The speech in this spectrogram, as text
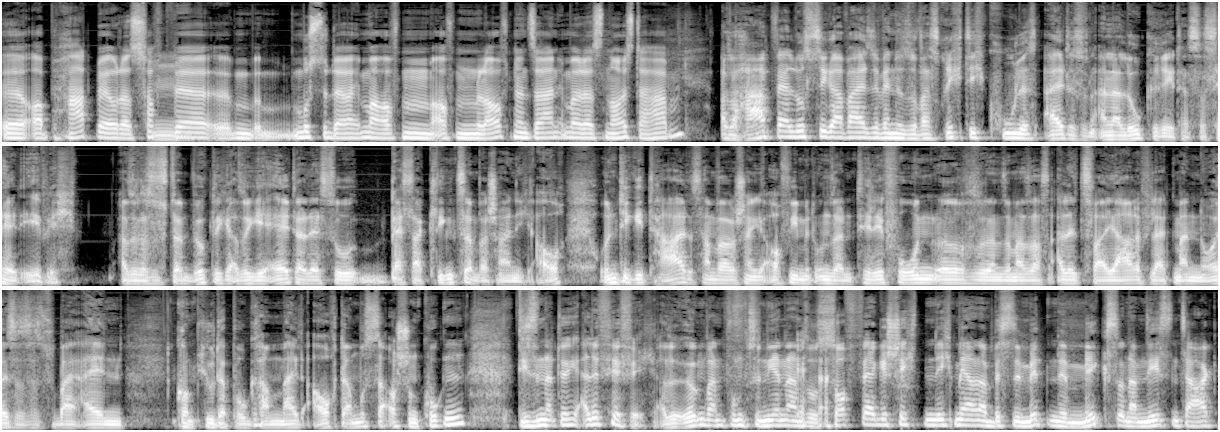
äh, ob Hardware oder Software, Mhm. ähm, musst du da immer auf dem, auf dem Laufenden sein, immer das Neueste haben? Also Hardware lustigerweise, wenn du sowas richtig cooles, altes und Analoggerät hast, das hält ewig. Also das ist dann wirklich, also je älter, desto besser klingt's dann wahrscheinlich auch. Und digital, das haben wir wahrscheinlich auch wie mit unseren Telefonen oder so, dann mal sagst, alle zwei Jahre vielleicht mal ein neues, das hast du bei allen Computerprogrammen halt auch. Da musst du auch schon gucken. Die sind natürlich alle pfiffig. Also irgendwann funktionieren dann so Softwaregeschichten nicht mehr und dann bist du mitten im Mix und am nächsten Tag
